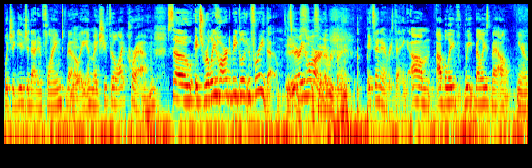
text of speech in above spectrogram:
which it gives you that inflamed belly Yep. and makes you feel like crap. So it's really hard to be gluten free, though. It's Mm-hmm. It very hard. It's in everything. It's in everything. Um, I believe wheat belly's bad. You know,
